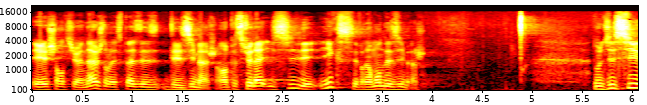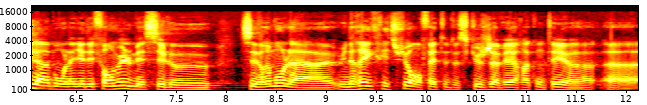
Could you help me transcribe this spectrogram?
et échantillonnage dans l'espace des, images. Hein, parce que là, ici, les x, c'est vraiment des images. Donc ici, là, bon, là, il y a des formules, mais c'est le, c'est vraiment la, une réécriture en fait de ce que j'avais raconté, euh, euh,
